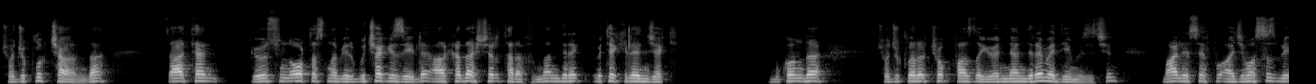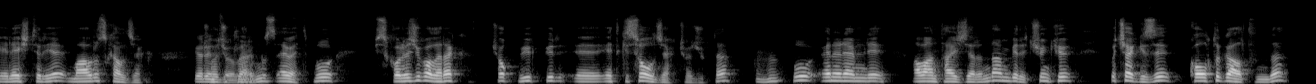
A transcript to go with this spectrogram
çocukluk çağında zaten göğsünün ortasında bir bıçak iziyle arkadaşları tarafından direkt ötekilenecek. Bu konuda çocukları çok fazla yönlendiremediğimiz için maalesef bu acımasız bir eleştiriye maruz kalacak Görüntü olarak. çocuklarımız. Evet bu psikolojik olarak çok büyük bir e, etkisi olacak çocukta. Hı hı. Bu en önemli avantajlarından biri. Çünkü bıçak izi koltuk altında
